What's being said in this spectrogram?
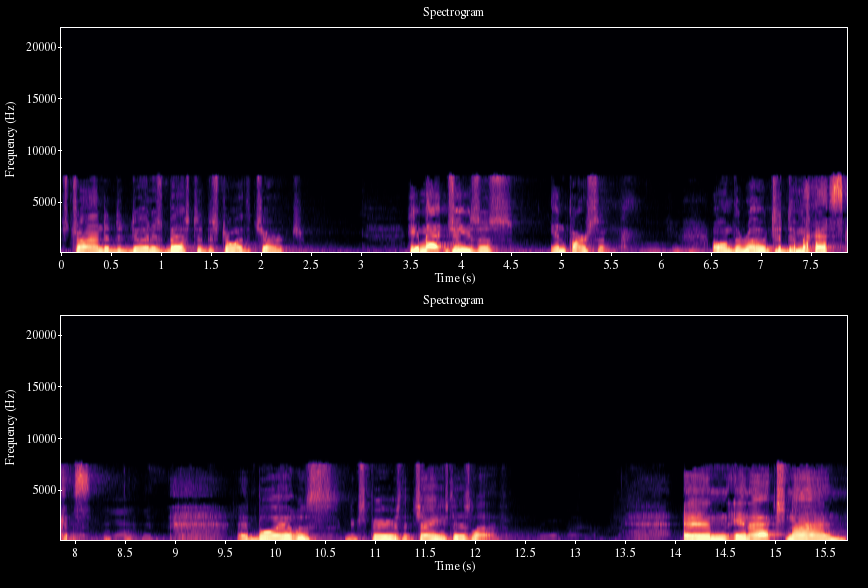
was trying to doing his best to destroy the church, he met Jesus in person on the road to Damascus. And boy, it was an experience that changed his life. And in Acts 9,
